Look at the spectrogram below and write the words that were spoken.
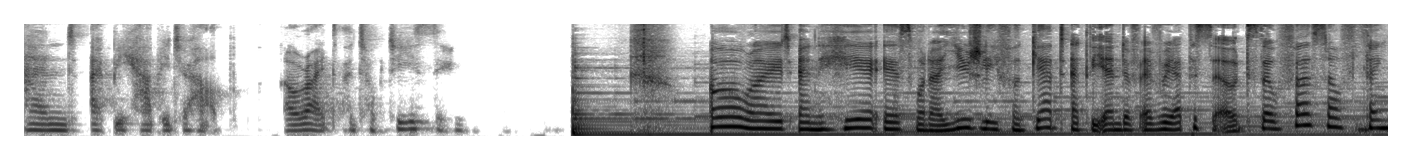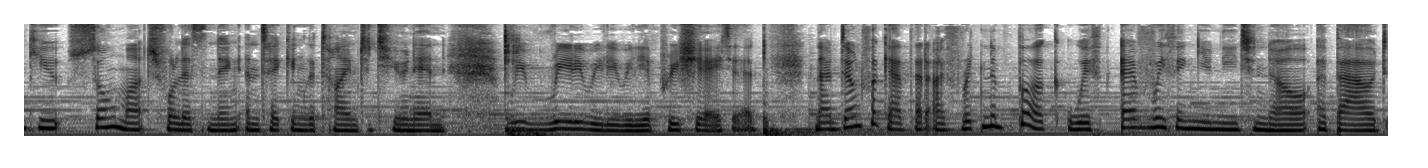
and I'd be happy to help. All right, I'll talk to you soon. Right, and here is what I usually forget at the end of every episode. So, first off, thank you so much for listening and taking the time to tune in. We really, really, really appreciate it. Now, don't forget that I've written a book with everything you need to know about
